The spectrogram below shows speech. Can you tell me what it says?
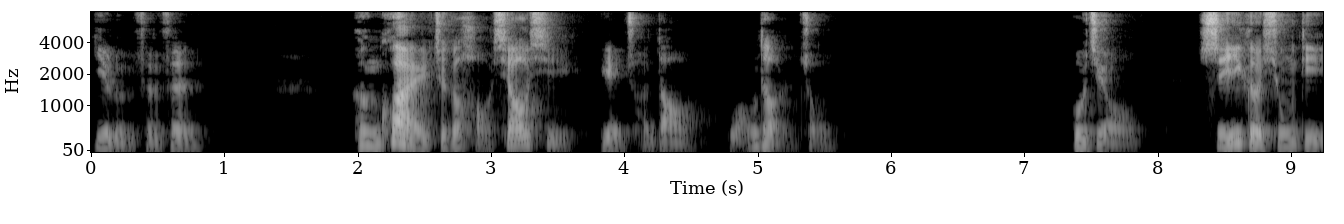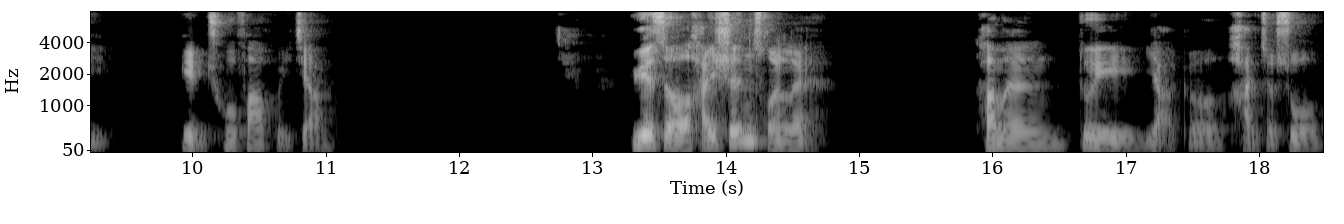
议论纷纷，很快这个好消息便传到王的耳中。不久，十一个兄弟便出发回家。约瑟还生存嘞，他们对雅各喊着说：“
